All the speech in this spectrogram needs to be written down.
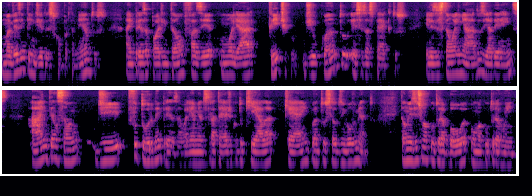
Uma vez entendido esses comportamentos, a empresa pode então fazer um olhar crítico de o quanto esses aspectos eles estão alinhados e aderentes à intenção de futuro da empresa, ao alinhamento estratégico do que ela quer enquanto o seu desenvolvimento. Então não existe uma cultura boa ou uma cultura ruim.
